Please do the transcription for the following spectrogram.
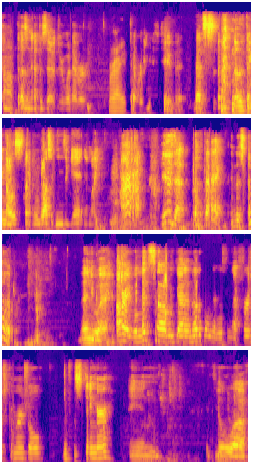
uh, dozen episodes or whatever Right. that we're used to. But that's another thing. I was like, when watching these again, I'm like, ah, use that effect in the show. Anyway, all right. Well, let's. Uh, we've got another one that was from that first commercial with the stinger, and if you'll uh,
